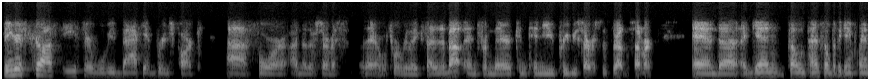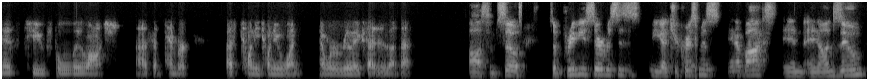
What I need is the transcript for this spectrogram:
Fingers crossed, Easter, we'll be back at Bridge Park uh, for another service there, which we're really excited about. And from there, continue preview services throughout the summer. And uh, again, it's all in pencil, but the game plan is to fully launch uh, September of 2021. And we're really excited about that. Awesome. So, so preview services, you got your Christmas in a box and, and on Zoom,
